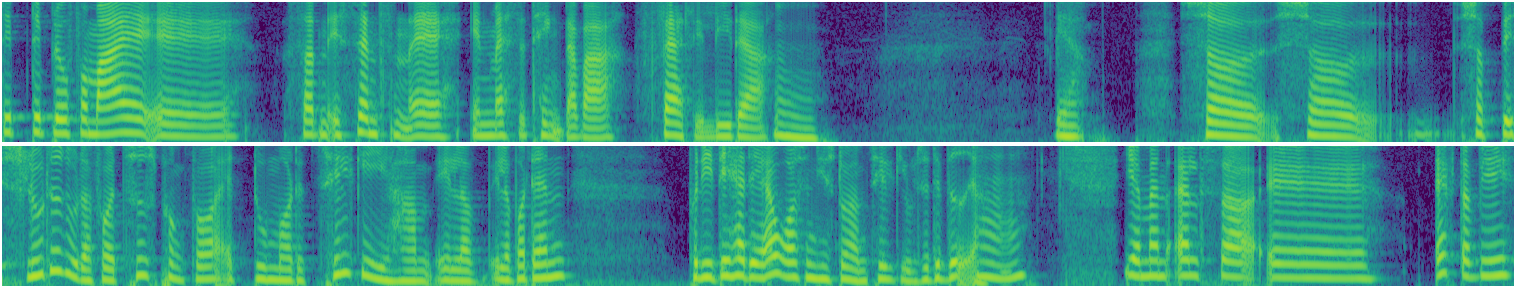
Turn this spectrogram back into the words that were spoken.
det, det blev for mig øh, sådan essensen af en masse ting, der var forfærdelige lige der. Mm. Ja. Så, så, så besluttede du dig for et tidspunkt for, at du måtte tilgive ham, eller, eller hvordan? Fordi det her, det er jo også en historie om tilgivelse, det ved jeg. Mm. Jamen altså, øh, efter vi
